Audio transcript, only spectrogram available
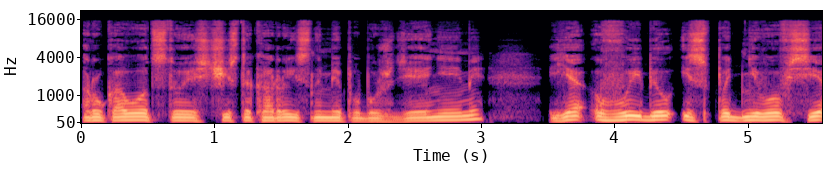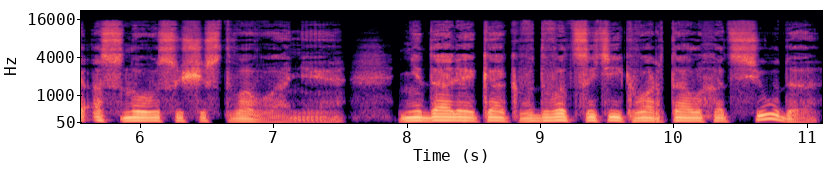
Руководствуясь чисто корыстными побуждениями, я выбил из-под него все основы существования. Не далее, как в двадцати кварталах отсюда,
